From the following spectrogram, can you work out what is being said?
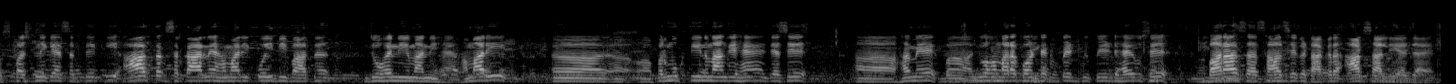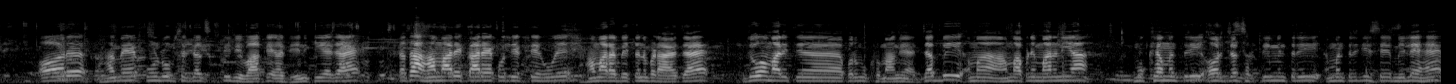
स्पष्ट नहीं कह सकते कि आज तक सरकार ने हमारी कोई भी बात जो है नहीं मानी है। हमारी प्रमुख तीन मांगे हैं, जैसे हमें जो हमारा कॉन्ट्रैक्ट पीरियड है उसे 12 साल से घटाकर 8 साल लिया जाए। और हमें पूर्ण रूप से जल शक्ति विभाग के अधीन किया जाए तथा हमारे कार्य को देखते हुए हमारा वेतन बढ़ाया जाए जो हमारी प्रमुख मांगे हैं। जब भी हम, हम अपने माननीय मुख्यमंत्री और जल शक्ति मंत्री मंत्री जी से मिले हैं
